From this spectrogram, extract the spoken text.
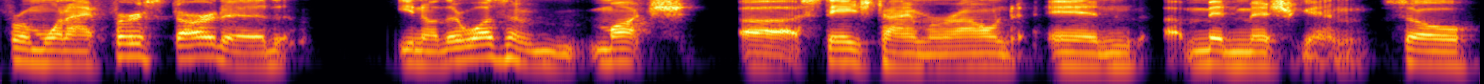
from when I first started. You know, there wasn't much uh, stage time around in uh, mid Michigan, so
